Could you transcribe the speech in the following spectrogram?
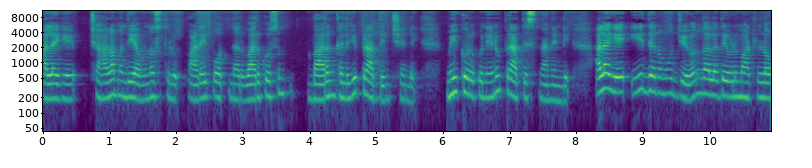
అలాగే చాలామంది యవనస్తులు పాడైపోతున్నారు. వారి కోసం భారం కలిగి ప్రార్థించండి. మీ కొరకు నేను ప్రార్థిస్తున్నానండి. అలాగే ఈ దినము జీవంగాల దేవుడి మాటల్లో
